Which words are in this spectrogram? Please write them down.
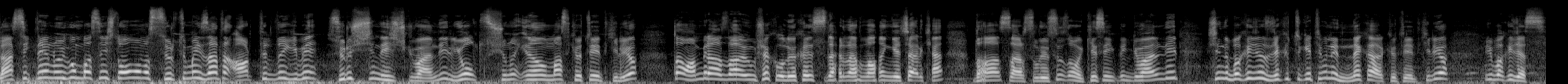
Lastiklerin uygun basınçta olmaması sürtünmeyi zaten arttırdığı gibi sürüş için de hiç güven değil. Yol tutuşunu inanılmaz kötü etkiliyor. Tamam biraz daha yumuşak oluyor kasislerden falan geçerken daha sarsılıyorsunuz ama kesinlikle güvenli değil. Şimdi bakacağız yakıt tüketimini ne kadar kötü etkiliyor bir bakacağız.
